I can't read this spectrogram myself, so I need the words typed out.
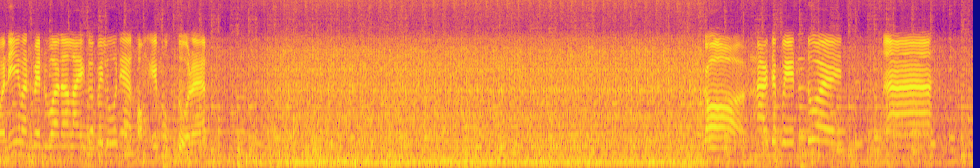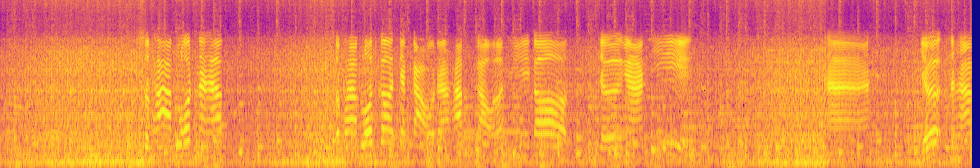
วันนี้มันเป็นวันอะไรก็ไม่รู้เนี่ยของ M60 นะครับก็น่าจะเป็นด้วย สภาพรถนะครับ สภาพรถก็จะเก่านะครับ เก่าแล้วทีนี้ก็เจองานที่เยอะนะครับ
